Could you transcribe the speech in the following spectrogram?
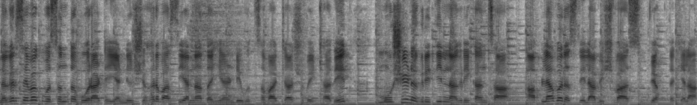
नगरसेवक वसंत बोराटे यांनी शहरवासियांना दहीहंडी उत्सवाच्या शुभेच्छा देत मुशी नगरीतील नागरिकांचा आपल्यावर असलेला विश्वास व्यक्त केला.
